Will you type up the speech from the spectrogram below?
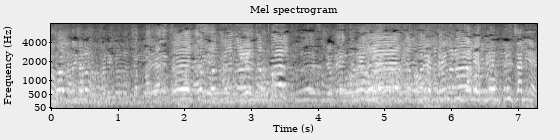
चप्पल खाली फ्रीज झाली आहे,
